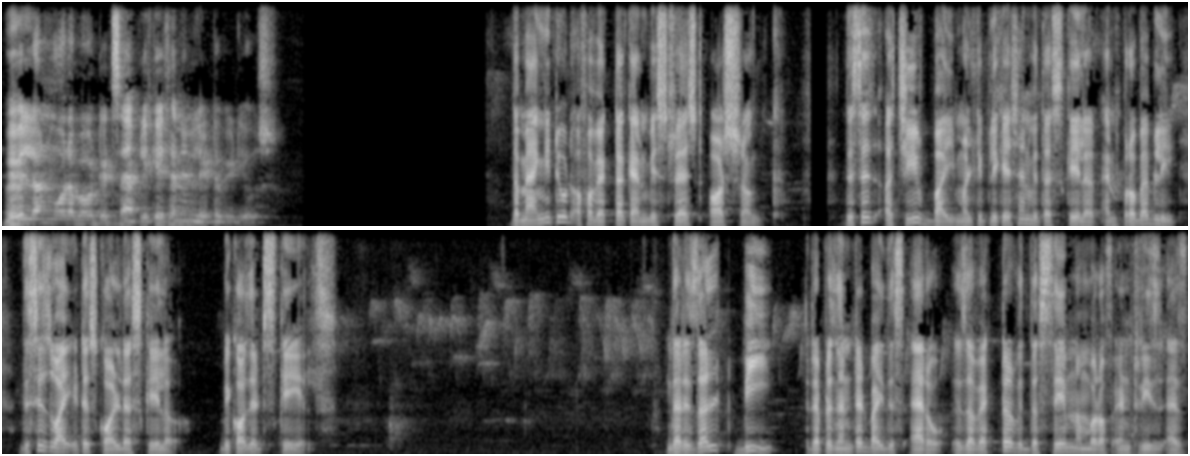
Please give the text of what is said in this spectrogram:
We will learn more about its application in later videos. The magnitude of a vector can be stretched or shrunk. This is achieved by multiplication with a scalar and probably this is why it is called a scalar because it scales. The result b represented by this arrow is a vector with the same number of entries as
